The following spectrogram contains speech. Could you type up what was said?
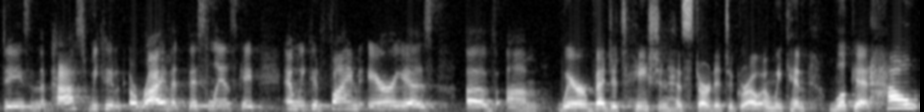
days in the past, we could arrive at this landscape and we could find areas of um, where vegetation has started to grow. And we can look at how,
